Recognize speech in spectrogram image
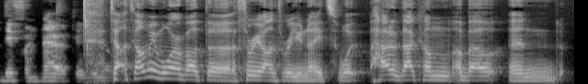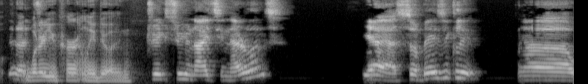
a different narrative. You know? Tell, tell me more about the three on three unites. What? How did that come about? And uh, what are you currently doing? Tricks Unites in Netherlands. Yeah, so basically, uh,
